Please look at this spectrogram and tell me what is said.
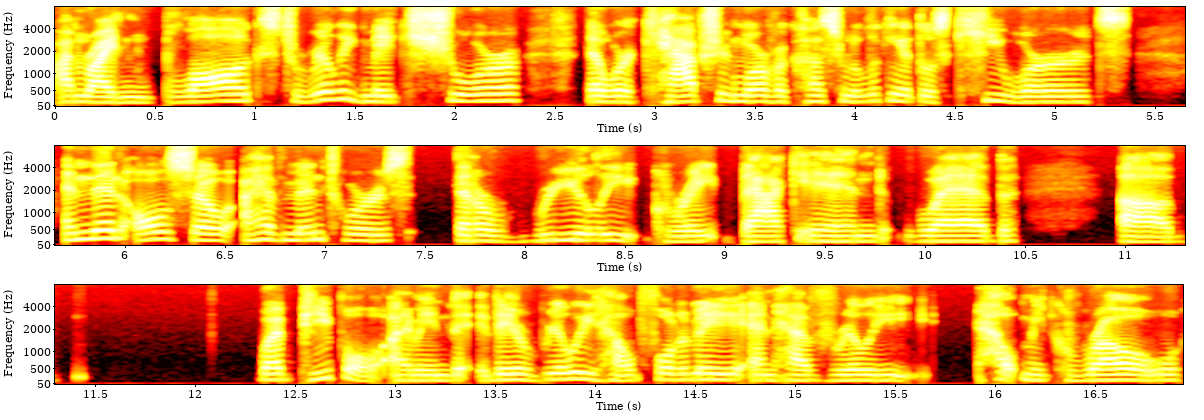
I'm writing blogs to really make sure that we're capturing more of a customer, looking at those keywords. And then also, I have mentors that are really great back end web uh, web people. I mean, they're really helpful to me and have really helped me grow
